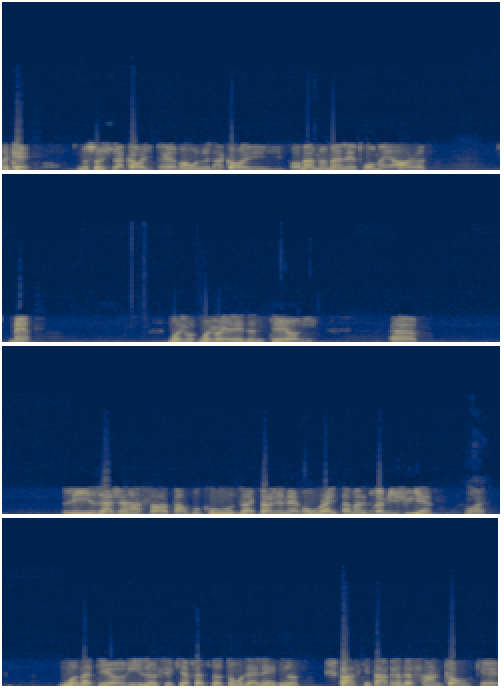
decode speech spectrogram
OK. Mais ça, je suis d'accord, il est très bon. D'accord, il est probablement les trois meilleurs. là. Mais moi, je, moi, je vais y aller d'une théorie. Euh, les agents à ça parlent beaucoup au directeur général, right, avant le 1er juillet? Ouais. Moi, ma théorie, là, c'est qu'il a fait le tour de la Ligue. Là. Je pense qu'il est en train de se rendre compte que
